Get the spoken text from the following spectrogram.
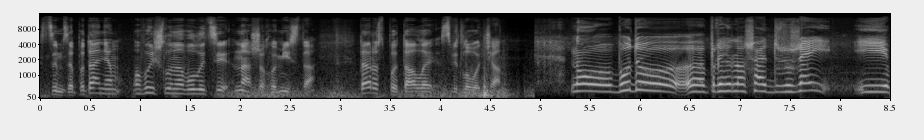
З цим запитанням вийшли на вулиці нашого міста та розпитали світловодчан. Ну, буду е, приглашати друзей і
